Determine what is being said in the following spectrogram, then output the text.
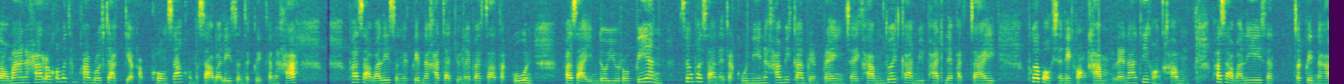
ต่อมานะคะเราก็มาทำความรู้จักเกี่ยวกับโครงสร้างของภาษาบาลีสันสกฤตกันนะคะ ภาษาบาลีสันสกฤตนะคะ จัดอยู่ในภาษาตระกูล ภาษาอินโดยูโรเปียน ซึ่งภาษาในตระกูลนี้นะคะ มีการเปลี่ยนแปลงใช้คำด้วยการวิพัฒน์และปัจจัย เพื่อบอกชนิดของคำและหน้าที่ของคำภาษาบาลีสันสกฤตนะคะ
